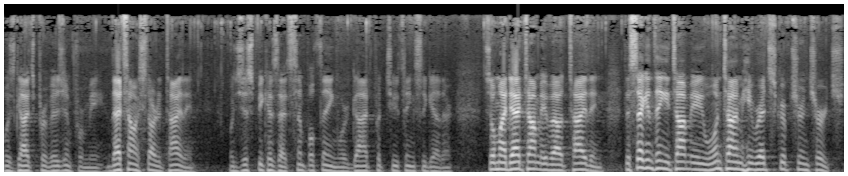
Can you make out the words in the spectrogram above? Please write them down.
was God's provision for me. That's how I started tithing. It was just because that simple thing where God put two things together. So my dad taught me about tithing. The second thing he taught me, one time he read scripture in church.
